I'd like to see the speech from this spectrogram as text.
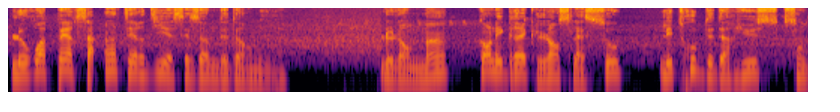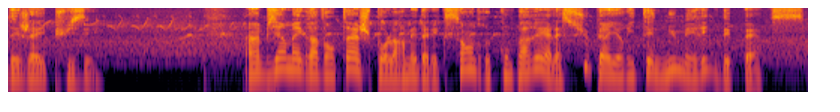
le roi perse a interdit à ses hommes de dormir. Le lendemain, quand les Grecs lancent l'assaut, les troupes de Darius sont déjà épuisées. Un bien maigre avantage pour l'armée d'Alexandre comparé à la supériorité numérique des Perses.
